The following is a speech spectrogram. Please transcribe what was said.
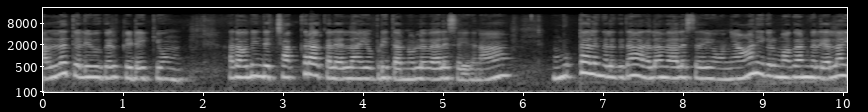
நல்ல தெளிவுகள் கிடைக்கும். அதாவது இந்த சக்கராக்கள் எல்லாம் எப்படி தன்னுள்ள வேலை செய்யுதுன்னா முட்டாளுங்களுக்கு தான் அதெல்லாம் வேலை செய்யும். ஞானிகள் மகான்கள் எல்லாம்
